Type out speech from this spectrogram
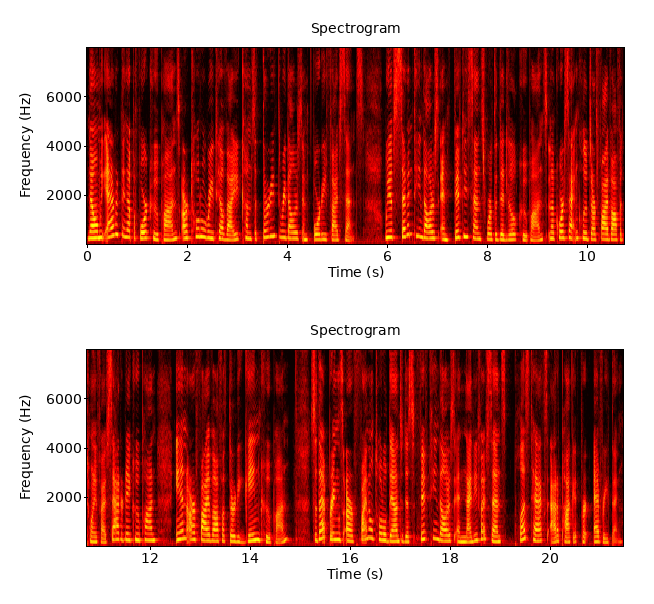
Now, when we add everything up before coupons, our total retail value comes to $33.45. We have $17.50 worth of digital coupons, and of course, that includes our 5 off of 25 Saturday coupon and our 5 off of 30 gain coupon. So that brings our final total down to just $15.95 plus tax out of pocket for everything.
